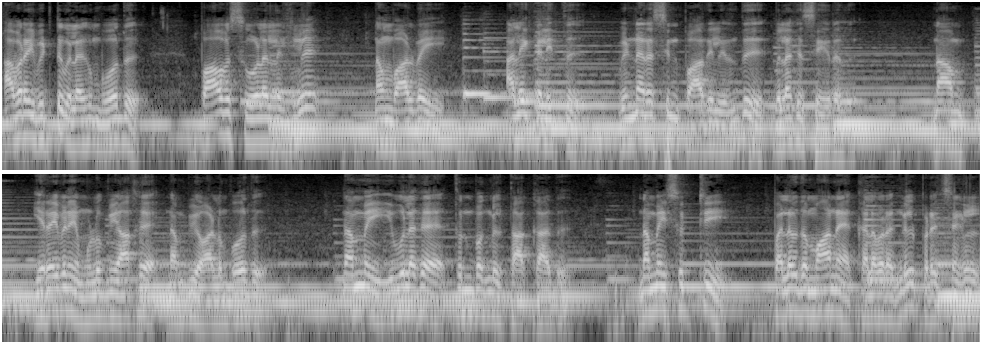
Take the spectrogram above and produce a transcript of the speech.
அவரை விட்டு விலகும்போது பாவ சூழல்களில் நம் வாழ்வை அலைக்கழித்து விண்ணரசின் பாதையிலிருந்து விலக செய்கிறது. நாம் இறைவனை முழுமையாக நம்பி வாழும்போது நம்மை இவ்வுலக துன்பங்கள் தாக்காது. நம்மை சுற்றி பலவிதமான கலவரங்கள் பிரச்சனைகள்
